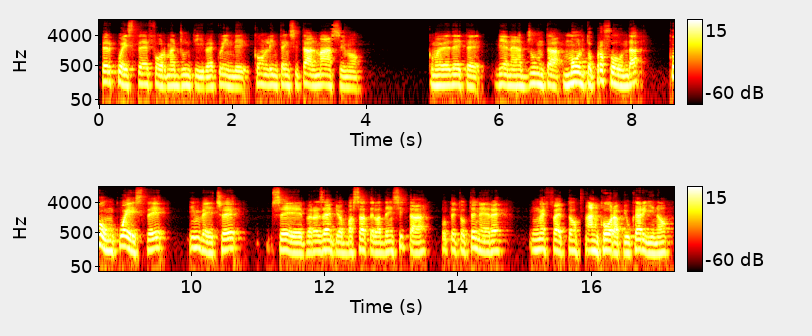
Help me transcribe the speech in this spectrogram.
per queste forme aggiuntive. Quindi con l'intensità al massimo come vedete viene aggiunta molto profonda. Con queste invece se per esempio abbassate la densità potete ottenere un effetto ancora più carino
